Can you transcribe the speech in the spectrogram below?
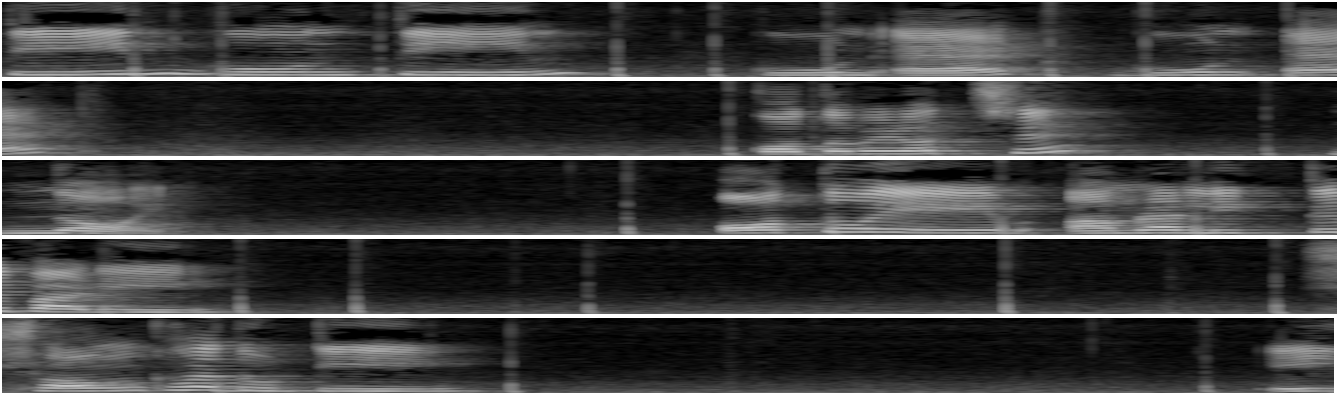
তিন গুণ তিন গুণ এক গুণ এক কত বেরোচ্ছে? নয়। অতএব আমরা লিখতে পারি সংখ্যা দুটি। এই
